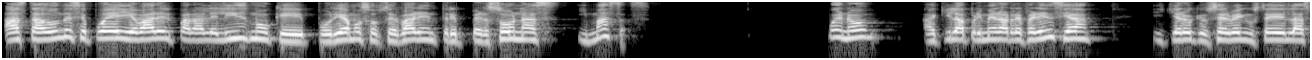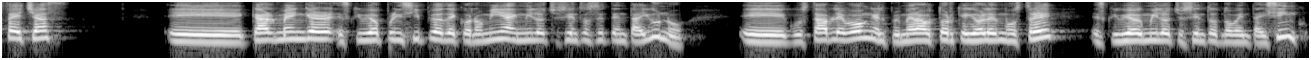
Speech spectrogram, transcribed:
¿Hasta dónde se puede llevar el paralelismo que podríamos observar entre personas y masas? Bueno, aquí la primera referencia, y quiero que observen ustedes las fechas. Eh, Karl Menger escribió Principios de Economía en 1871. Eh, Gustave Le Bon, el primer autor que yo les mostré, escribió en 1895.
